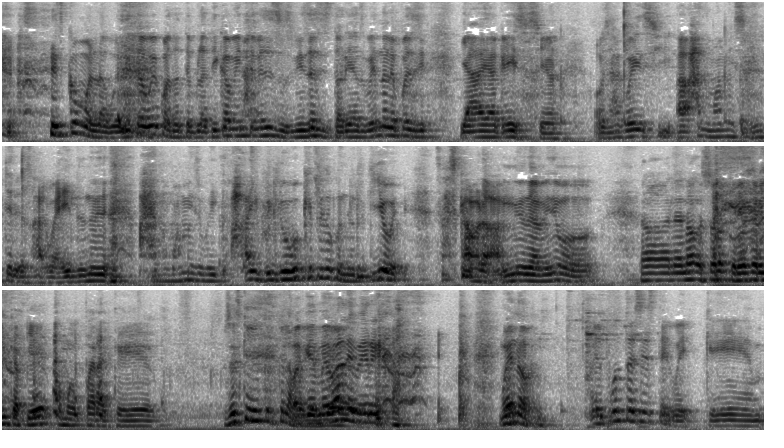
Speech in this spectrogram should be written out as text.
Es como la abuelita, güey, cuando te platica 20 veces sus mismas historias, güey. No le puedes decir, ya, ya, ¿qué dice, señor? O sea, güey, sí. Ah, no mames, qué interesante, güey. Entonces, ah, no mames, güey. Ay, güey, luego, ¿qué pedo con el riquillo, güey? ¿Sabes, cabrón? O sea, mínimo. No, no, no, solo quería hacer hincapié como para que... Pues es que yo creo que la Para que me vale verga. bueno, el punto es este, güey, que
